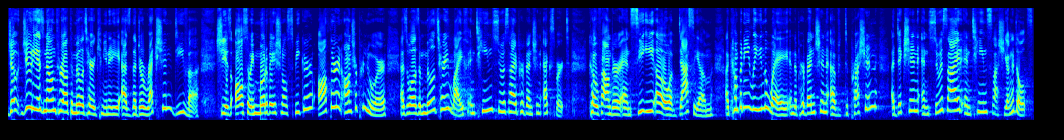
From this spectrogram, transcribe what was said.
Jo- Judy is known throughout the military community as the Direction Diva. She is also a motivational speaker, author, and entrepreneur, as well as a military life and teen suicide prevention expert co founder and CEO of Dacium, a company leading the way in the prevention of depression, addiction, and suicide in teens slash young adults.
